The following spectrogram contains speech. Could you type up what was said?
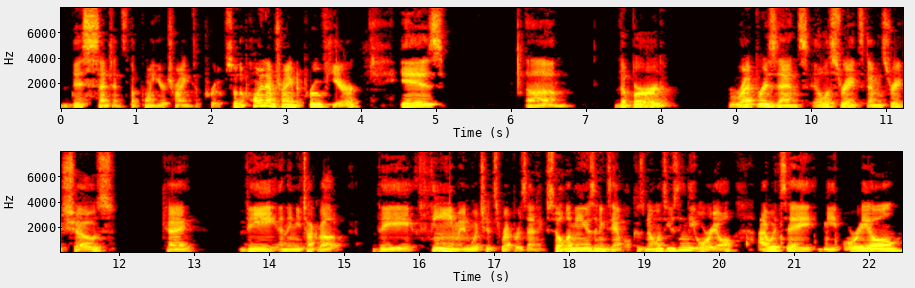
this sentence, the point you're trying to prove. So the point I'm trying to prove here is um, the bird represents, illustrates, demonstrates, shows, Okay. The, and then you talk about the theme in which it's representing. So let me use an example because no one's using the Oriole. I would say the Oriole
